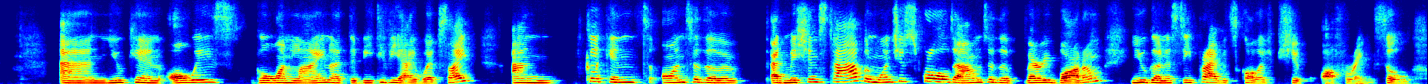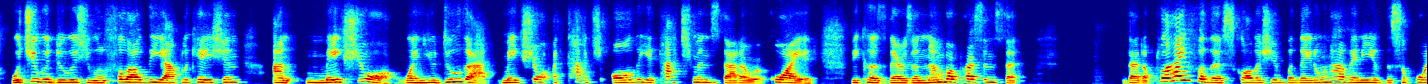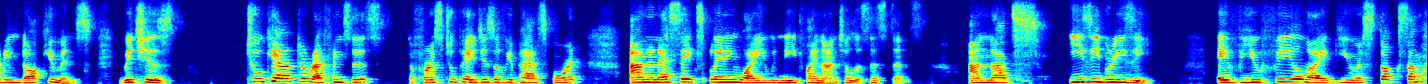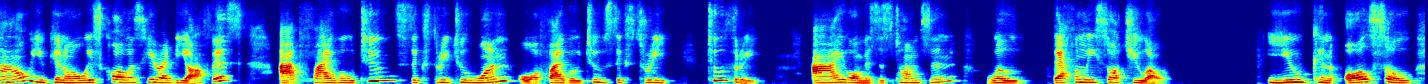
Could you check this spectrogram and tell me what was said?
and you can always go online at the BTVI website and click in onto the admissions tab. And once you scroll down to the very bottom, you're going to see private scholarship offerings. So what you would do is you will fill out the application and make sure when you do that, make sure attach all the attachments that are required because there's a number of persons that that apply for the scholarship, but they don't have any of the supporting documents, which is two character references, the first two pages of your passport, and an essay explaining why you would need financial assistance. And that's easy breezy. If you feel like you're stuck somehow, you can always call us here at the office at 502-6321 or 502-6323. I or Mrs. Thompson will definitely sort you out. You can also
